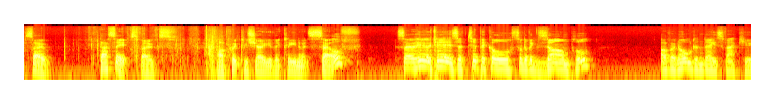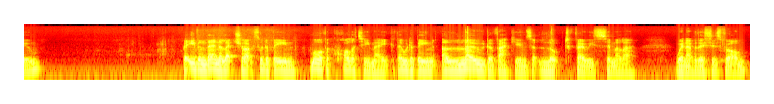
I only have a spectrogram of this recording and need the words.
So, that's it, folks. I'll quickly show you the cleaner itself. So here it is, a typical sort of example of an olden days vacuum. But even then, Electrolux would have been more of a quality make. There would have been a load of vacuums that looked very similar whenever this is from.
